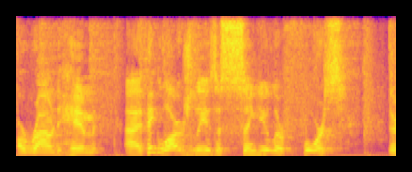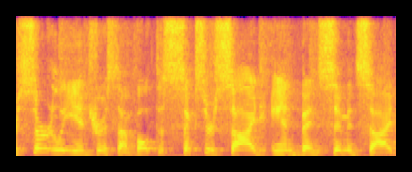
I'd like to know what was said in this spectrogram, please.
around him. And I think largely as a singular force. There's certainly interest on both the Sixers side and Ben Simmons side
